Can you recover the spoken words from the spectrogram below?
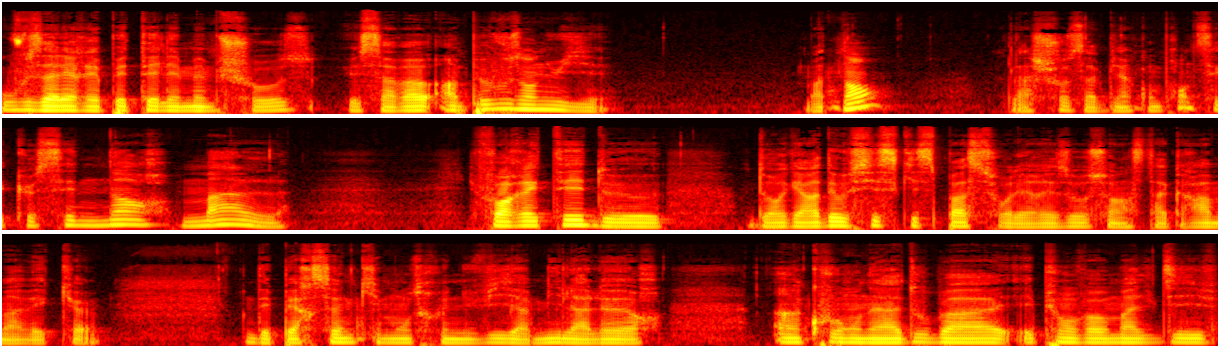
où vous allez répéter les mêmes choses et ça va un peu vous ennuyer. Maintenant, la chose à bien comprendre, c'est que c'est normal. Il faut arrêter de, de regarder aussi ce qui se passe sur les réseaux, sur Instagram, avec euh, des personnes qui montrent une vie à mille à l'heure. Un coup, on est à Dubaï, et puis on va aux Maldives,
